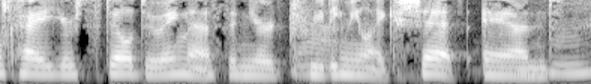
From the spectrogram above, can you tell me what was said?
okay you're still doing this and you're treating me like shit and Mm-hmm.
